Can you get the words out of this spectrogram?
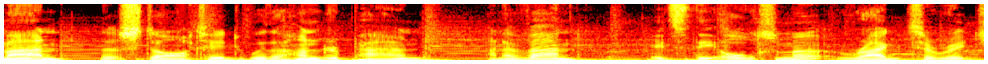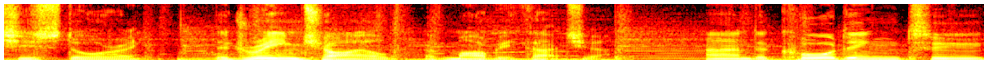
man that started with a £100 and a van. It's the ultimate rag to riches story, the dream child of Margaret Thatcher. And according to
